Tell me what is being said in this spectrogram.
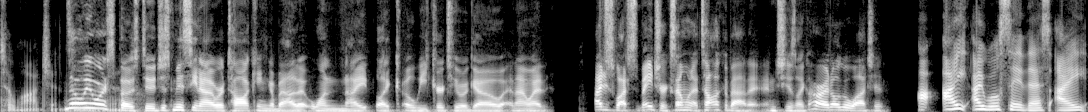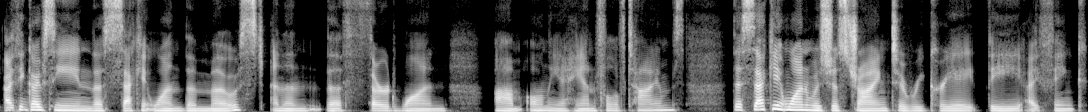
to watch it. no, we weren't supposed to. Just Missy and I were talking about it one night, like a week or two ago, and I went, I just watched The Matrix. I want to talk about it. And she's like, All right, I'll go watch it. I, I will say this. I I think I've seen the second one the most, and then the third one um, only a handful of times. The second one was just trying to recreate the I think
